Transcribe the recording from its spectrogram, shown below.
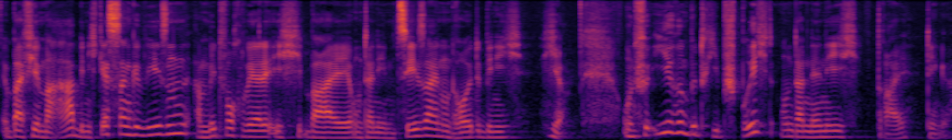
Bei Firma A bin ich gestern gewesen, am Mittwoch werde ich bei Unternehmen C sein und heute bin ich hier. Und für Ihren Betrieb spricht und dann nenne ich drei Dinge.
